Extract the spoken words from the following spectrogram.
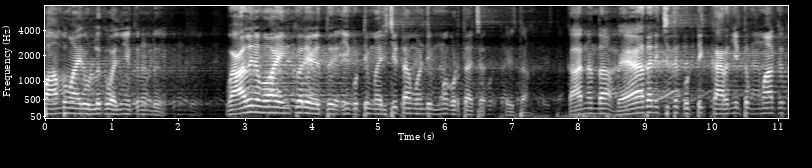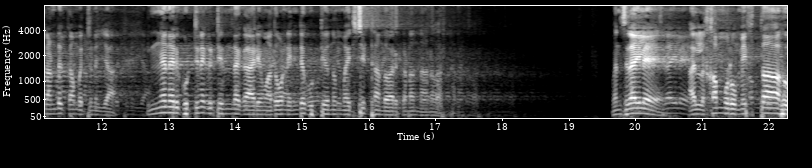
പാമ്പുമാതിരി ഉള്ളിക്ക് വലിഞ്ഞു നിൽക്കുന്നുണ്ട്. വാതിന് പോയ എനിക്കൊരു എഴുത്ത് ഈ കുട്ടി മരിച്ചിട്ടാൻ വേണ്ടി ഉമ്മ കൊടുത്ത എഴുത്താണ്. കാരണം എന്താ വേദനിച്ചിട്ട് കുട്ടി കരഞ്ഞിട്ട് ഉമ്മാക്ക് കണ്ടെടുക്കാൻ പറ്റണില്ല. ഇങ്ങനെ ഒരു കുട്ടിനെ കിട്ടിയതിന്റെ കാര്യം. അതുകൊണ്ട് എന്റെ കുട്ടിയൊന്നും മരിച്ചിട്ടാൻ തോർക്കണം എന്നാണ് പറഞ്ഞത്. മനസ്സിലായില്ലേ? അൽ ഖംറു മിഫ്താഹു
